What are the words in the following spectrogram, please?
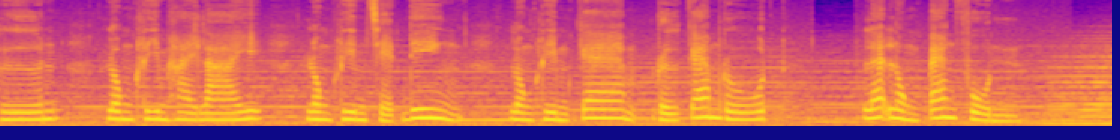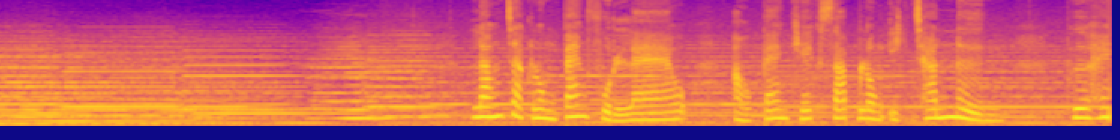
พื้น ลงครีมไฮไลท์ ลงครีมเชดดิ้ง ลงครีมแก้มหรือแก้มรูท และลงแป้งฝุ่นหลังจากลงแป้งฝุ่นแล้ว เอาแป้งเค้กซับลงอีกชั้นหนึ่ง เพื่อให้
